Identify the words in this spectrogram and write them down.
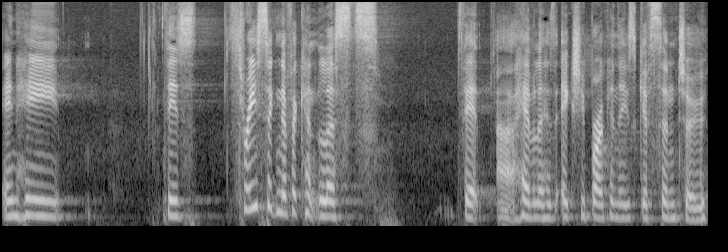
And he, there's three significant lists that uh, Havilah has actually broken these gifts into.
